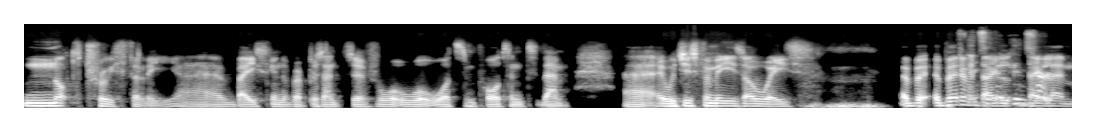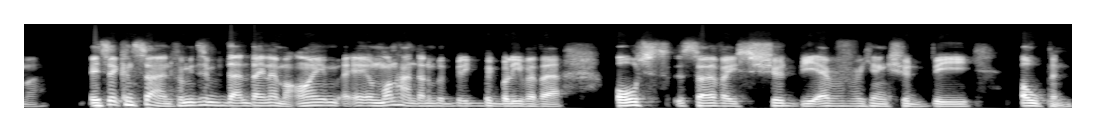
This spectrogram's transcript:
not truthfully uh, based on the representative of what's important to them uh, which is for me is always a bit, a bit of a, a dilemma it's a concern for me. It's a dilemma. I'm on one hand, I'm a big, big believer that all surveys should be everything should be open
